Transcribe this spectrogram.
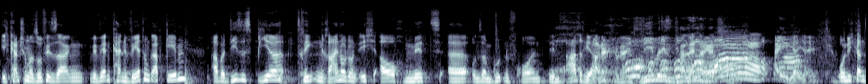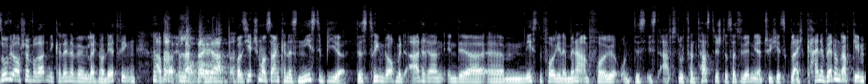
ich kann schon mal so viel sagen, wir werden keine Wertung abgeben, aber dieses Bier trinken Reinhold und ich auch mit äh, unserem guten Freund, dem Adrian. Ich liebe diesen Kalender jetzt schon. Eieiei. Und ich kann so viel auch schon verraten, die Kalender werden wir gleich noch leer trinken. Aber ähm, was ich jetzt schon mal sagen kann, das nächste Bier, das trinken wir auch mit Adrian in der ähm, nächsten Folge, in der Männeramtfolge. Und das ist absolut fantastisch. Das heißt, wir werden dir natürlich jetzt gleich keine Wertung abgeben,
